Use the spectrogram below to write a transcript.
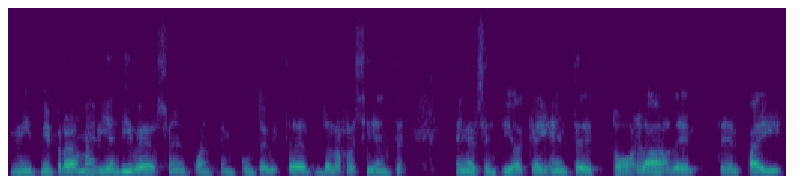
Mi, mi programa es bien diverso en, cuanto, en punto de vista de, de los residentes en el sentido de que hay gente de todos lados del país,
